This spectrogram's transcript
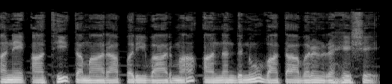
અને આથી તમારા પરિવારમાં આનંદનું વાતાવરણ રહેશે.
